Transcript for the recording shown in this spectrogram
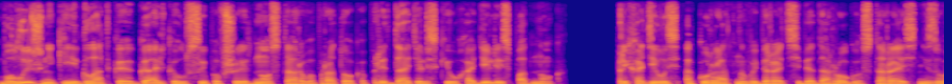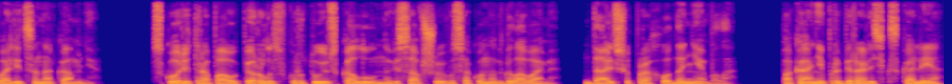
Булыжники и гладкая галька, усыпавшие дно старого протока, предательски уходили из-под ног. Приходилось аккуратно выбирать себе дорогу, стараясь не завалиться на камни. Вскоре тропа уперлась в крутую скалу, нависавшую высоко над головами. Дальше прохода не было. Пока они пробирались к скале,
